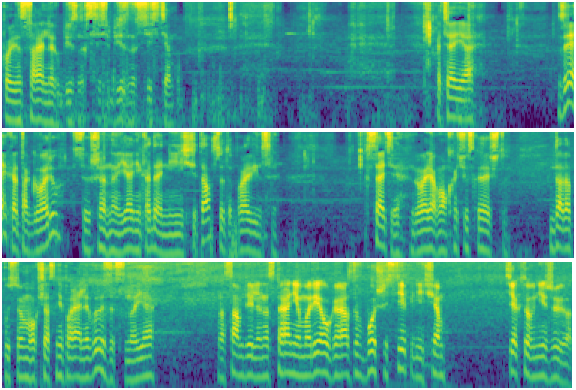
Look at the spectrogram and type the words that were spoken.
Провинциальных бизнес-систем. Бизнес Хотя я... Зря я когда так говорю, совершенно. Я никогда не считал, что это провинция. Кстати, говоря, вам хочу сказать, что... Да, допустим, мог сейчас неправильно выразиться, но я на самом деле на стороне Мариэл гораздо в большей степени, чем те, кто в ней живет.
